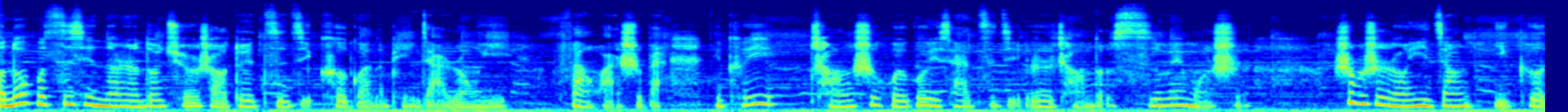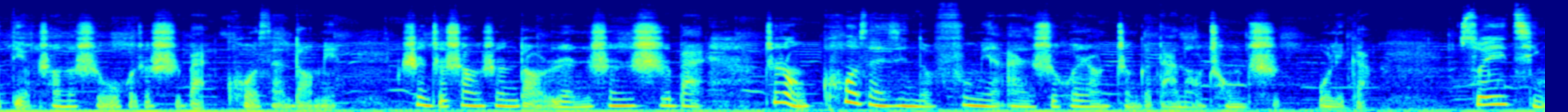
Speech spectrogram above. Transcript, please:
很多不自信的人都缺少对自己客观的评价，容易泛化失败，你可以尝试回顾一下自己日常的思维模式，是不是容易将一个点上的失误或者失败扩散到面，甚至上升到人生失败？这种扩散性的负面暗示会让整个大脑充斥无力感，所以请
